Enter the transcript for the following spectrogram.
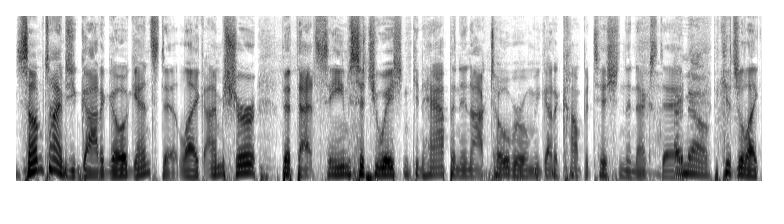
Sometimes you got to go against it. Like I'm sure that that same situation can happen in October when we got a competition the next day. I know. The kids are like,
